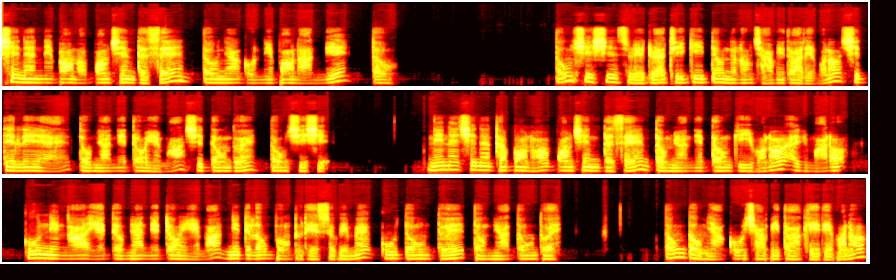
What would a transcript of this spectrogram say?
ရှင်းနဲ့နှစ်ပေါင်းတော့ပေါင်းချင်း30သုံးညကိုနှစ်ပေါင်းတာနှစ်3 388ဆိုတဲ့အတွက်အထီးကြီးတုံးနှလုံးချပြီးသွားတယ်ပေါ့နော်8တက်လေးရဲ့3ညနှစ်3ရဲ့မှာ83တွဲ388နင်းနဲ့ရှင်းနဲ့ထပ်ပေါင်းတော့ပေါင်းချင်း30 3ညနှစ်3ကီပေါ့နော်အဲ့ဒီမှာတော့9နှစ်9ရဲ့3ညနှစ်3ရဲ့မှာနှစ်တလုံးပုံတူတယ်ဆိုပေမဲ့9 3တွဲ3ည3တွဲ3 3ည9ချပြီးသွားခဲ့တယ်ပေါ့နော်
